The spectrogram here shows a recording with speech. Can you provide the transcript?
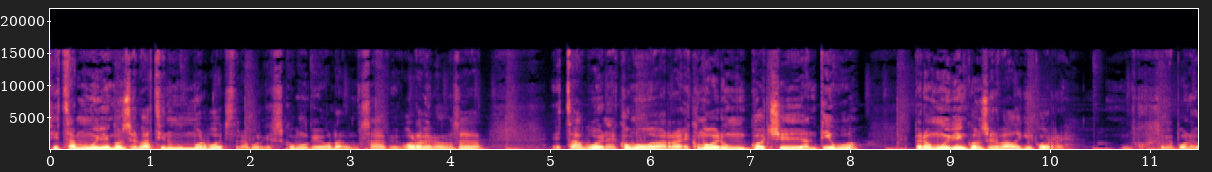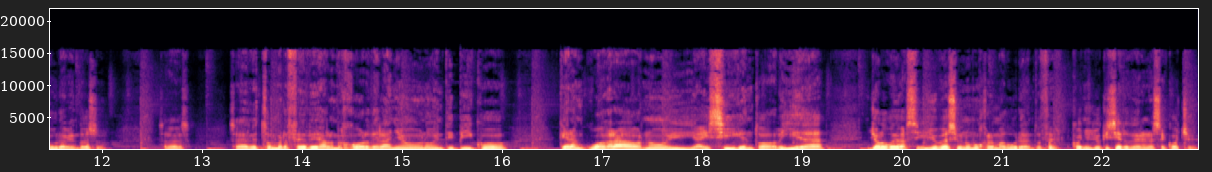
si están muy bien conservadas tienen un morbo extra, porque es como que, o sea, órale, ¿no? O sea, estás buena, es como, es como ver un coche antiguo, pero muy bien conservado y que corre. se me pone dura viendo eso. ¿sabes? O sea, de estos Mercedes a lo mejor del año 90 y pico, que eran cuadrados, ¿no? Y ahí siguen todavía. Yo lo veo así, yo veo así una mujer madura, entonces, coño, yo quisiera tener ese coche.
